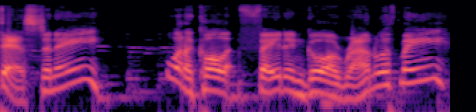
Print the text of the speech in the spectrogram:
destiny? Wanna call it fate and go around with me?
